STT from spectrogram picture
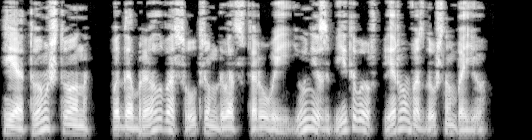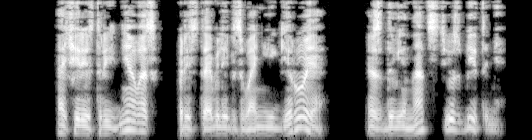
и о том, что он подобрал вас утром 22 июня, сбитого в первом воздушном бою. А через три дня вас представили к званию героя с двенадцатью сбитыми.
